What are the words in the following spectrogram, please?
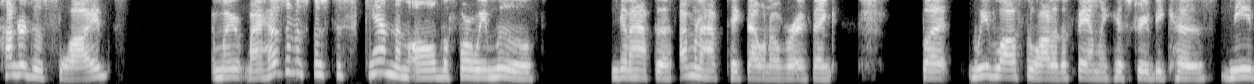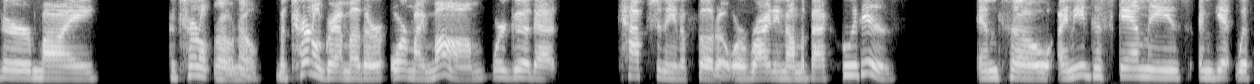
hundreds of slides and my, my husband was supposed to scan them all before we moved. I'm gonna have to i'm gonna have to take that one over i think. But we've lost a lot of the family history because neither my paternal no no maternal grandmother or my mom were good at captioning a photo or writing on the back who it is. And so i need to scan these and get with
